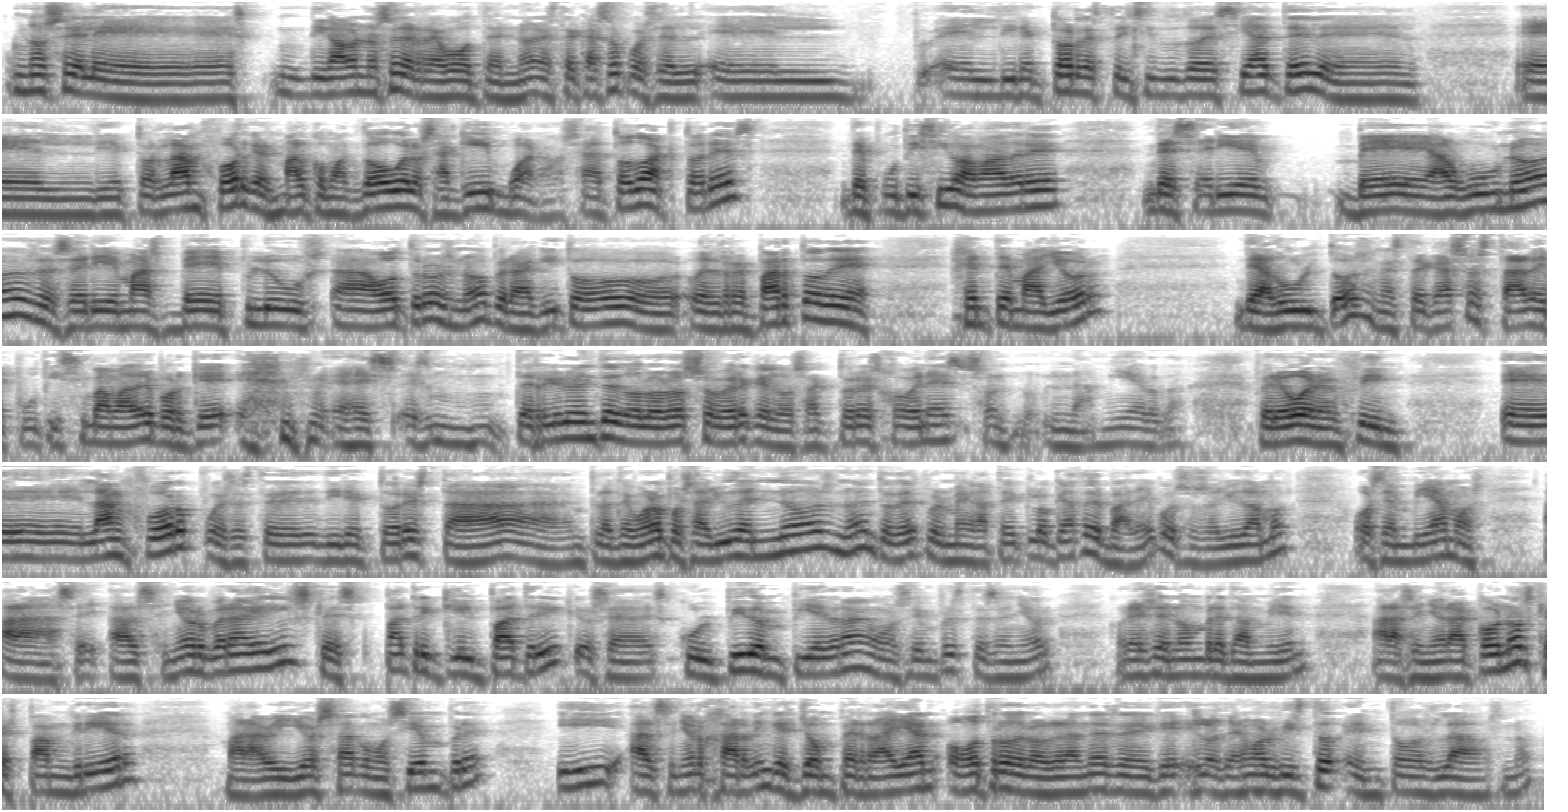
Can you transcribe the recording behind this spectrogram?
no se le, digamos, no se le reboten, ¿no? En este caso, pues el, el, el director de este instituto de Seattle, el, el director Lanford, que es Malcolm McDowell, o sea, aquí, bueno, o sea, todo actores de putísima madre, de serie B algunos, de serie más B plus a otros, ¿no? Pero aquí todo, el reparto de gente mayor, de adultos, en este caso, está de putísima madre porque es, es, terriblemente doloroso ver que los actores jóvenes son una mierda. Pero bueno, en fin. Eh, Langford, pues este director está en plan de, bueno, pues ayúdennos, ¿no? Entonces, pues Megatech lo que hace es, vale, pues os ayudamos, os enviamos al señor Brails, que es Patrick Kilpatrick, o sea, esculpido en piedra, como siempre este señor, con ese nombre también, a la señora Connors, que es Pam Grier, maravillosa como siempre, y al señor Harding, que es John P. Ryan, otro de los grandes de que lo tenemos visto en todos lados, ¿no?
